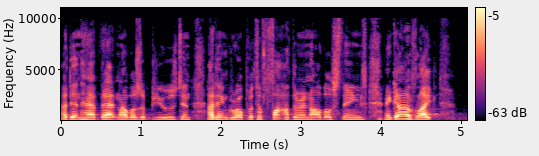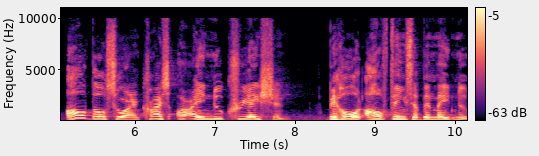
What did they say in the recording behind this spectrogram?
I didn't have that and I was abused and I didn't grow up with a father and all those things. And God's like, all those who are in Christ are a new creation. Behold, all things have been made new.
